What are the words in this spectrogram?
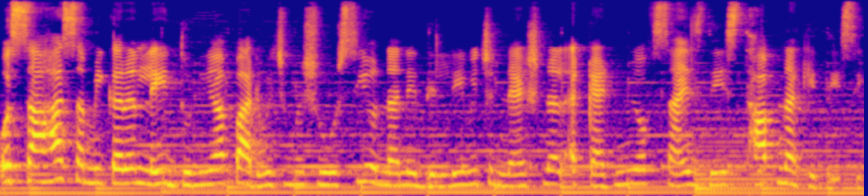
ਉਹ ਸਾਹ ਸਮੀਕਰਨ ਲਈ ਦੁਨੀਆ ਭਰ ਵਿੱਚ ਮਸ਼ਹੂਰ ਸੀ। ਉਹਨਾਂ ਨੇ ਦਿੱਲੀ ਵਿੱਚ ਨੈਸ਼ਨਲ ਅਕੈਡਮੀ ਆਫ ਸਾਇੰਸ ਦੀ ਸਥਾਪਨਾ ਕੀਤੀ ਸੀ।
